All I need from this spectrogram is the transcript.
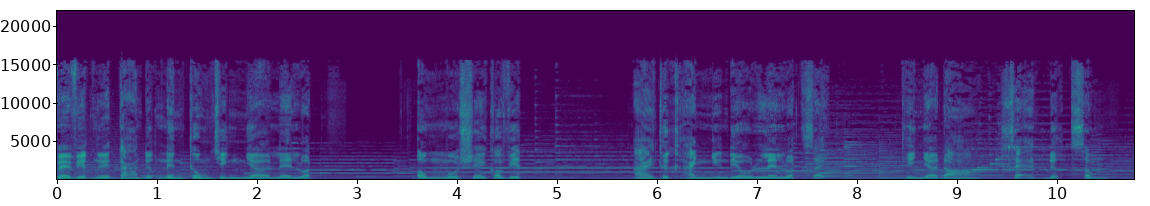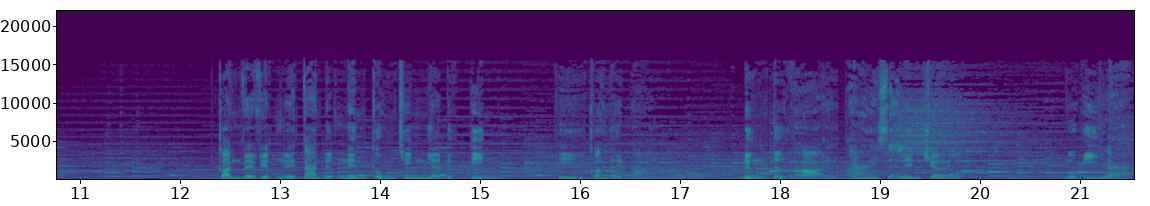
Về việc người ta được nên công chính nhờ lề luật, ông Môsê có viết: Ai thực hành những điều lề luật dạy thì nhờ đó sẽ được sống. Còn về việc người ta được nên công chính nhờ đức tin thì có lời nói đừng tự hỏi ai sẽ lên trời. Ngụ ý là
